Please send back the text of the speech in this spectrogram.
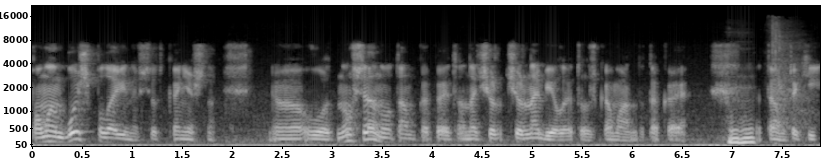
по-моему, больше половины все-таки, конечно. Э, вот. Но все равно там какая-то, она чер- черно-белая тоже команда такая. Мгм. Там такие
